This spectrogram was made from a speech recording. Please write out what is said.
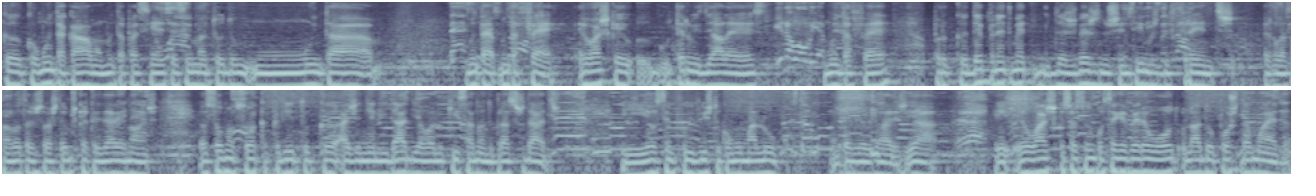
que com muita calma, muita paciência, acima de tudo, muita, muita, muita fé. Eu acho que o termo ideal é esse, muita fé, porque independentemente das vezes nos sentirmos diferentes em relação a outras pessoas, temos que acreditar em nós. Eu sou uma pessoa que acredito que a genialidade e a maluquice andam de braços dados. E eu sempre fui visto como um maluco em todas as áreas. yeah. Eu acho que as pessoas não conseguem ver o, outro, o lado oposto da moeda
